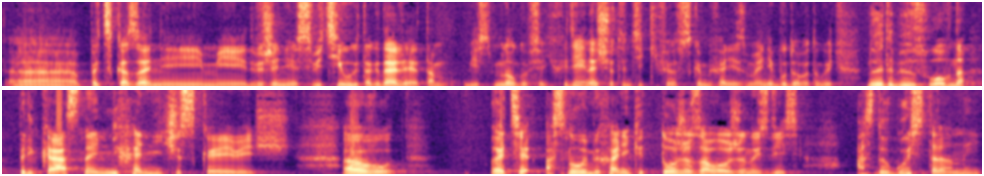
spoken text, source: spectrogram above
э, предсказаниями движения светил и так далее. Там есть много всяких идей насчет антикиферовского механизма, я не буду об этом говорить. Но это, безусловно, прекрасная механическая вещь. А вот эти основы механики тоже заложены здесь. А с другой стороны,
